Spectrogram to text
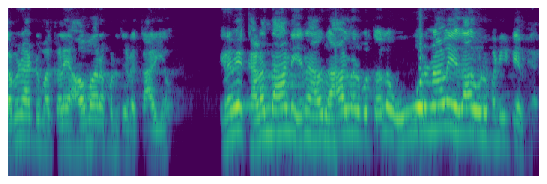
தமிழ்நாட்டு மக்களை அவமானப்படுத்துகிற காரியம். எனவே கடந்த ஆண்டு ஏன்னா அவர் ஆளுநர் பொறுத்தவரை ஒவ்வொரு நாளும் ஏதாவது ஒன்று பண்ணிக்கிட்டே இருக்காரு.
